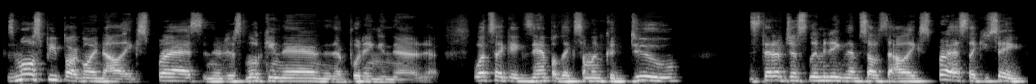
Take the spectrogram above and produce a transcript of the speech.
Because most people are going to AliExpress and they're just looking there and then they're putting in there. What's like example like someone could do instead of just limiting themselves to AliExpress, like you're saying,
